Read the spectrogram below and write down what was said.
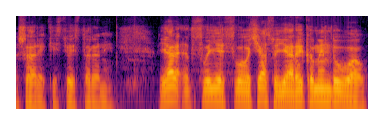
шарики з цієї сторони. Я в своє, свого часу я рекомендував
